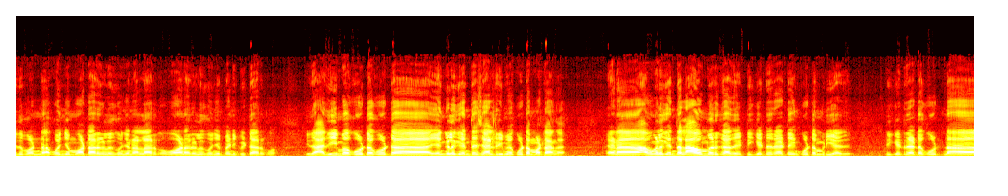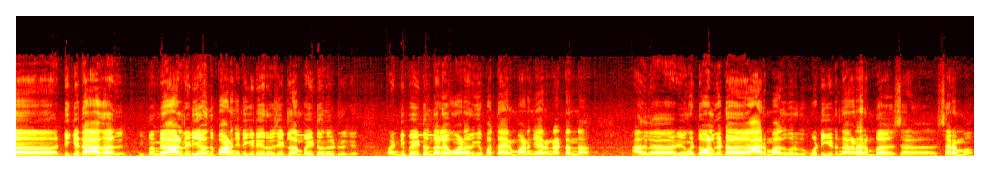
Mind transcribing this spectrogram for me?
இது பண்ணால் கொஞ்சம் மோட்டார்களுக்கு கொஞ்சம் நல்லாயிருக்கும் ஓனர்களுக்கு கொஞ்சம் பெனிஃபிட்டாக இருக்கும். இது அதிகமாக கூட்ட கூட்ட எங்களுக்கு எந்த சேலரியுமே கூட்ட மாட்டாங்க. ஏன்னா அவங்களுக்கு எந்த லாபமும் இருக்காது. டிக்கெட்டு ரேட்டையும் கூட்ட முடியாது. டிக்கெட் ரேட்டை கூட்டினா டிக்கெட் ஆகாது. இப்போமே ஆல்ரெடியே வந்து பதினஞ்சு டிக்கெட் இருபது சீட்டில் தான் போயிட்டு வந்துகிட்டு இருக்குது வண்டி போயிட்டு வந்தாலே ஓனருக்கு பத்தாயிரம் பதினஞ்சாயிரம் நட்டம் தான். அதில் இவங்க டோல்கட்டை ஆறு மாதத்துக்கு ஒரு கூட்டிக்கிட்டு இருந்தாங்கன்னா ரொம்ப ச சிரமம்.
